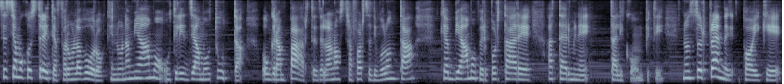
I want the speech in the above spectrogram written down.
Se siamo costretti a fare un lavoro che non amiamo, utilizziamo tutta o gran parte della nostra forza di volontà che abbiamo per portare a termine tali compiti. Non sorprende poi che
